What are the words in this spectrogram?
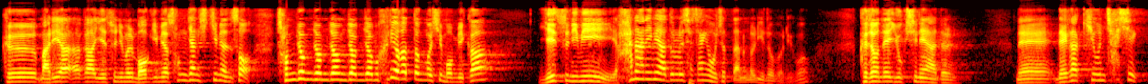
그 마리아가 예수님을 먹이며 성장시키면서 점점 점점 점점 흐려갔던 것이 뭡니까? 예수님이 하나님의 아들로 세상에 오셨다는 걸 잃어버리고 그저 내 육신의 아들, 내 내가 키운 자식,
